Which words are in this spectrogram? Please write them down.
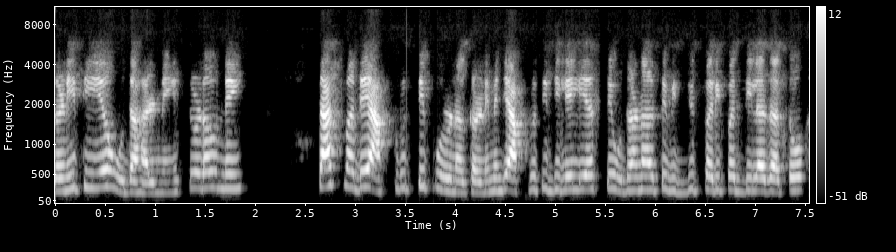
गणितीय उदाहरणे सोडवणे. सात मध्ये आकृती पूर्ण करणे म्हणजे आकृती दिलेली असते उदाहरणार्थ विद्युत परिपथ दिला जातो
